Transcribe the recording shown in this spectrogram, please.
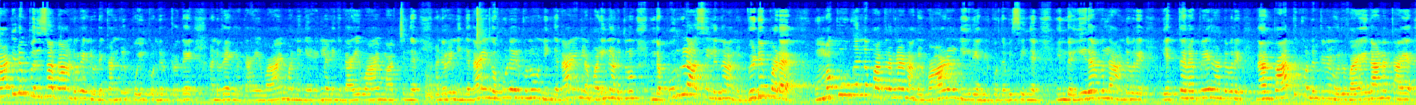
காட்டிலும் பெருசா தான் ஆண்டவரே எங்களுடைய கண்கள் போய் கொண்டிருக்கிறதே. ஆண்டவரே எங்களை தயவாய் மன்னிங்க. எங்களை நீங்க தயவாய் மாற்றுங்க. ஆண்டவரே நீங்க தான் எங்க கூட இருக்கணும். நீங்க தான் எங்களை வழி நடத்தணும். இந்த பொருளாசையிலேருந்து நாங்கள் விடுபட உமக்கு உகந்த பாத்திரங்களை நாங்கள் வாழ நீர் எங்களுக்கு உதவி செய்யுங்க. இந்த இரவுல ஆண்டவரே எத்தனை பேர் ஆண்டவரே நான் பார்த்து கொண்டிருக்கிறேன் ஒரு வயதான தாயார்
